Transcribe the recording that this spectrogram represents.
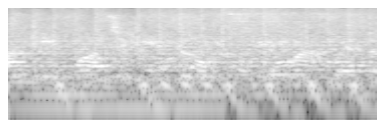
I'm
